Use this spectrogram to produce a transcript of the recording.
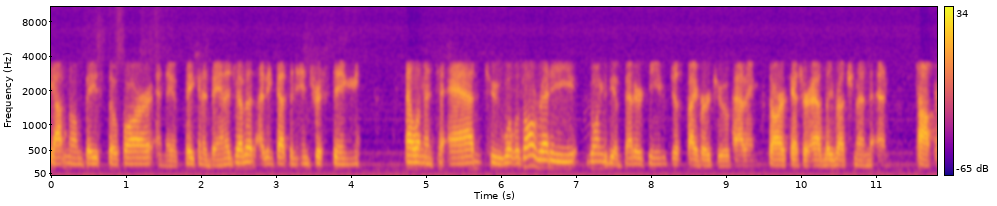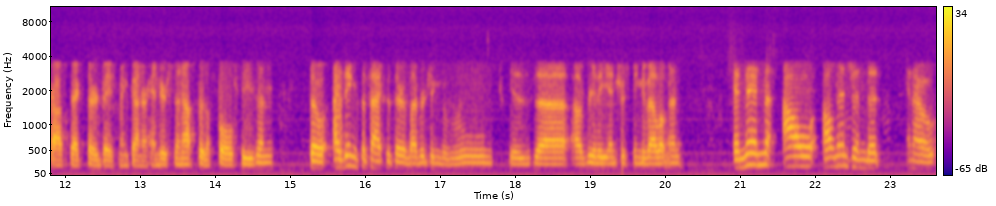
gotten on base so far, and they have taken advantage of it. I think that's an interesting element to add to what was already going to be a better team just by virtue of having star catcher Adley Rutschman and top prospect third baseman Gunnar Henderson up for the full season. So I think the fact that they're leveraging the rules is uh, a really interesting development. And then I'll I'll mention that you know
